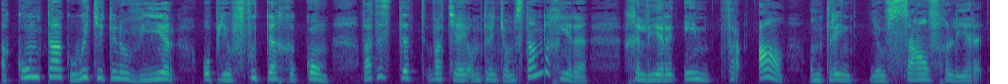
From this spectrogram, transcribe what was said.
'n kontak? Hoe het jy toe nou weer op jou voete gekom? Wat is dit wat jy omtrent jou omstandighede geleer het en veral omtrent jouself geleer het?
